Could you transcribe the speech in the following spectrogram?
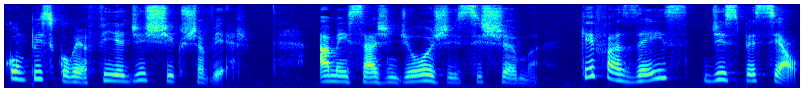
com psicografia de Chico Xavier. A mensagem de hoje se chama Que fazeis de especial?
